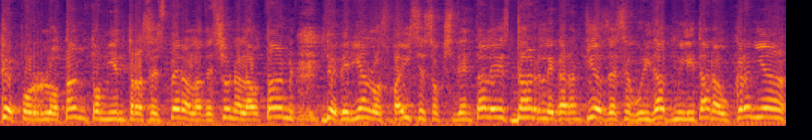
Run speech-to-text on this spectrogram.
que por lo tanto mientras espera la adhesión a la OTAN, deberían los países occidentales darle garantías de seguridad militar a Ucrania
